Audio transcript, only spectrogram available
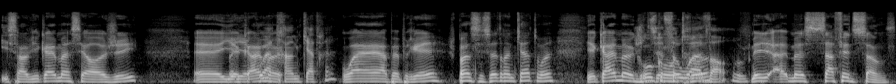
il s'en vient quand même assez âgé. Euh, il Ben, y a il y a quand quoi, même. un- 34 ans? Ouais, à peu près. Je pense que c'est ça, 34, ouais. Il y a quand même un Je gros dis ça au contrat. hasard. Mais, euh, mais ça fait du sens.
